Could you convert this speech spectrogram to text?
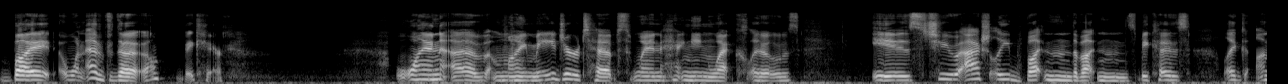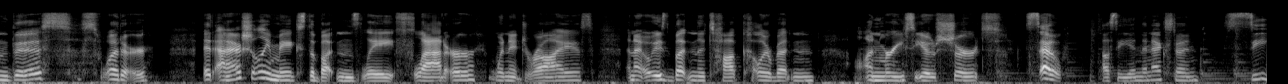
But one of the, oh, big hair one of my major tips when hanging wet clothes is to actually button the buttons because like on this sweater it actually makes the buttons lay flatter when it dries and I always button the top color button on Mauricio's shirts. So I'll see you in the next one. See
